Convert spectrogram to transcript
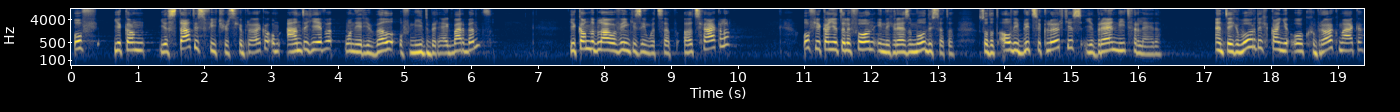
Of je kan je statusfeatures gebruiken om aan te geven wanneer je wel of niet bereikbaar bent. Je kan de blauwe vinkjes in WhatsApp uitschakelen. Of je kan je telefoon in de grijze modus zetten, zodat al die blitse kleurtjes je brein niet verleiden. En tegenwoordig kan je ook gebruik maken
